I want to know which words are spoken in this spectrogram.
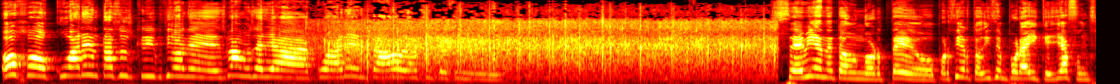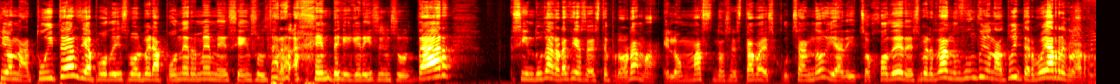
¡Ojo! ¡40 suscripciones! ¡Vamos allá! ¡40! Ahora sí que sí. Se viene todo un gorteo. Por cierto, dicen por ahí que ya funciona Twitter, ya podéis volver a poner memes y a insultar a la gente que queréis insultar sin duda gracias a este programa. Elon Musk nos estaba escuchando y ha dicho, joder, es verdad, no funciona Twitter, voy a arreglarlo,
